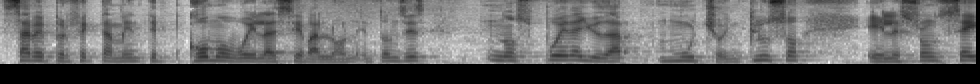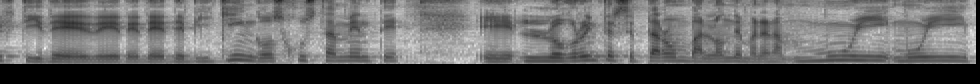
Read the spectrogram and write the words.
Sabe perfectamente cómo vuela ese balón. Entonces nos puede ayudar mucho. Incluso el strong safety de, vikingos justamente logró interceptar un balón de manera muy, muy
